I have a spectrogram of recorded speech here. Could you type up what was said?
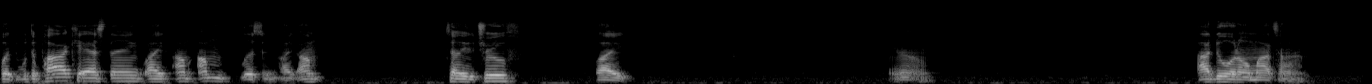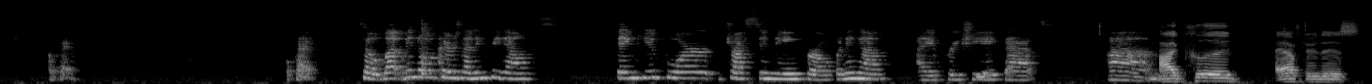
But with the podcast thing, like, I'm, I'm listen, like, I'm tell you the truth, like, you know, I do it on my time. Okay. So let me know if there's anything else. Thank you for trusting me for opening up. I appreciate that. Um, I could after this,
